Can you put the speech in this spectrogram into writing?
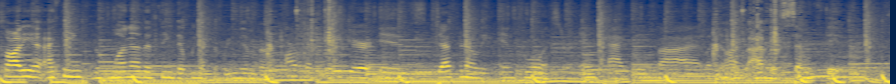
Claudia, I think the one other thing that we have to remember our behavior is definitely influenced or impacted by like our, I'm a seventh day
